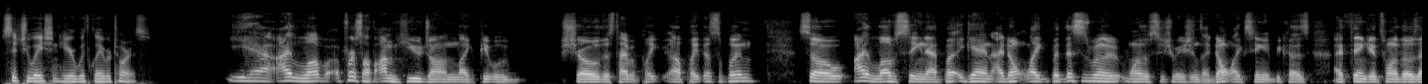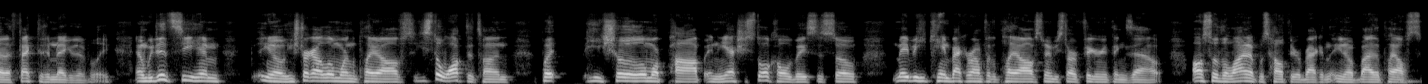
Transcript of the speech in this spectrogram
situation here with Gleyber Torres. Yeah, I love. First off, I'm huge on like people who show this type of plate uh, plate discipline. So I love seeing that. But again, I don't like. But this is one of, one of those situations I don't like seeing it because I think it's one of those that affected him negatively. And we did see him. You know, he struck out a little more in the playoffs. He still walked a ton, but he showed a little more pop and he actually stole a couple bases. So maybe he came back around for the playoffs, maybe started figuring things out. Also, the lineup was healthier back in, you know, by the playoffs,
